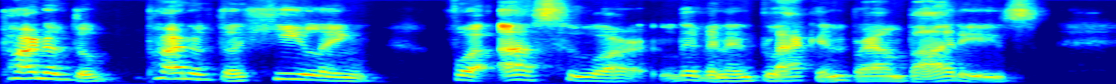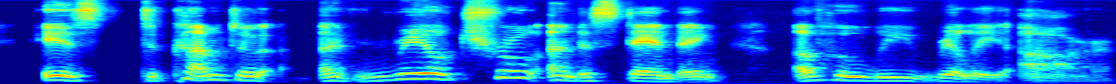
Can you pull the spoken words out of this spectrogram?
part of the part of the healing for us who are living in black and brown bodies is to come to a real true understanding of who we really are.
